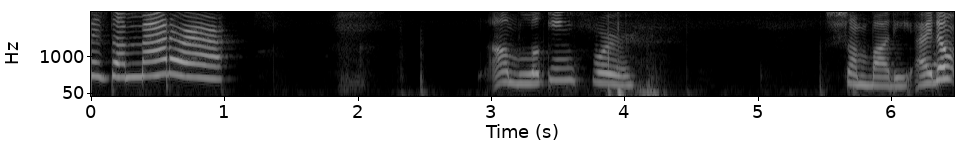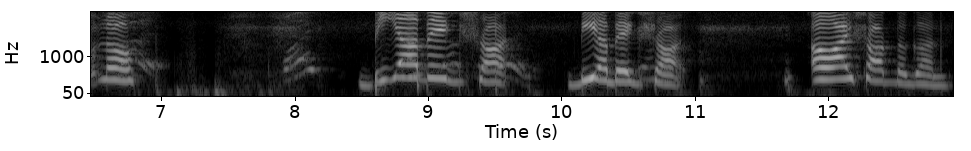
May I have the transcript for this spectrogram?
is the matter? I'm looking for somebody. I don't know. Be a big shot. Be a big shot. Oh, I shot the gun.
